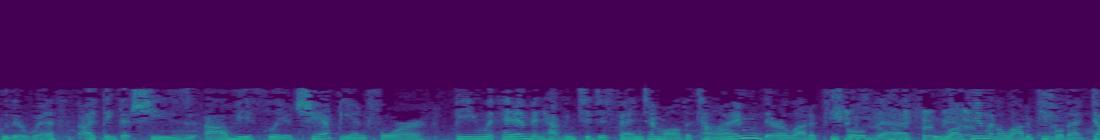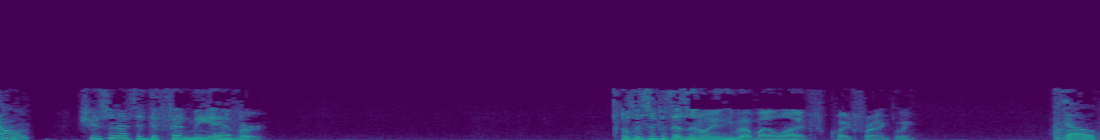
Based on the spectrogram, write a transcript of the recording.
who they're with. I think that she's obviously a champion for being with him and having to defend him all the time. There are a lot of people doesn't have to that defend me love him and a lot of people that don't. She doesn't have to defend me ever. Elizabeth doesn't know anything about my life, quite frankly. So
